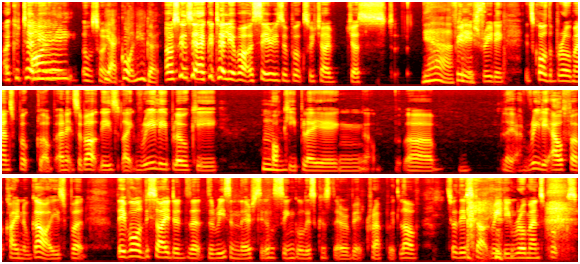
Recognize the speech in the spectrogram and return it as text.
I could tell I, you. Oh, sorry. Yeah, go on. You go. I was going to say I could tell you about a series of books which I've just yeah finished please. reading. It's called the Bromance Book Club, and it's about these like really blokey, mm. hockey playing, uh, yeah, really alpha kind of guys, but they've all decided that the reason they're still single is because they're a bit crap with love. So they start reading romance books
